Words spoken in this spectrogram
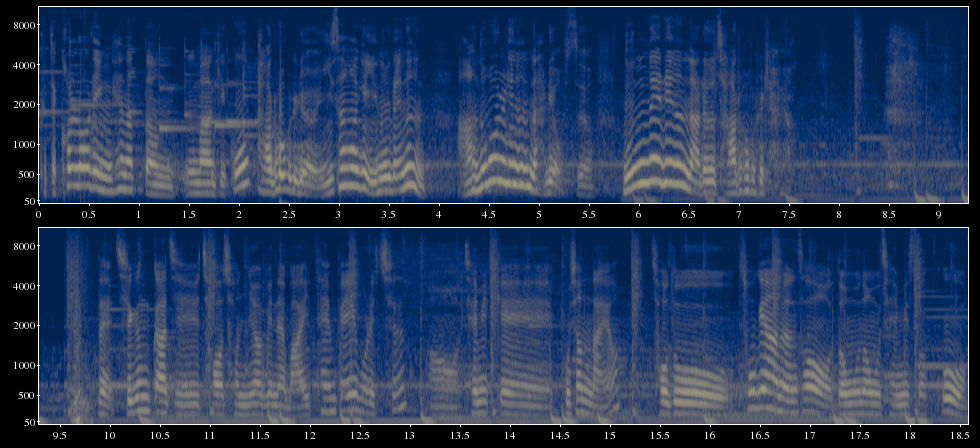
그때 컬러링 해놨던 음악이고 잘 어울려요. 이상하게 이 노래는 안 어울리는 날이 없어요. 눈 내리는 날에도 잘 어울려요. 네, 지금까지 저 전여빈의 마이템 페이보리츠 어, 재밌게 보셨나요? 저도 소개하면서 너무너무 재밌었고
